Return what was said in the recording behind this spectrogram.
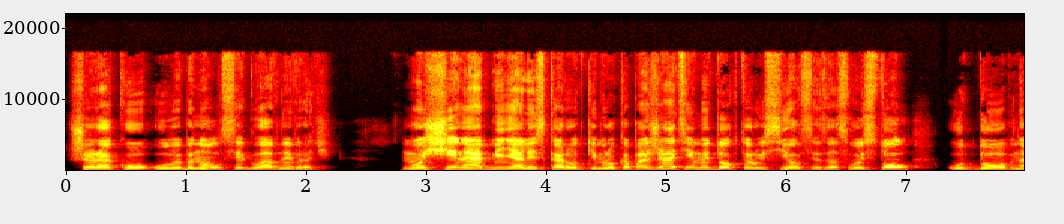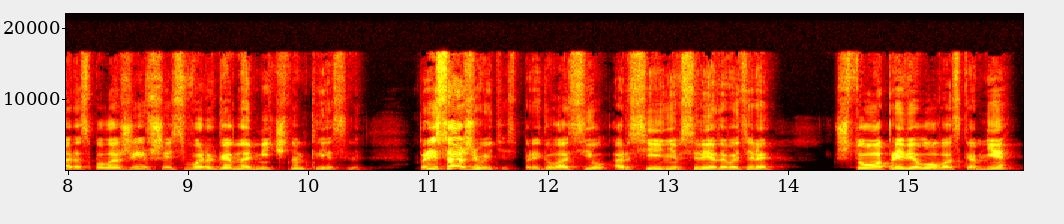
Широко улыбнулся главный врач. Мужчины обменялись коротким рукопожатием, и доктор уселся за свой стол, удобно расположившись в эргономичном кресле. «Присаживайтесь», — пригласил Арсеньев следователя. «Что привело вас ко мне?»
